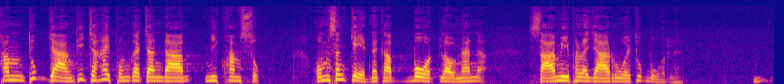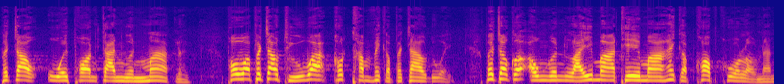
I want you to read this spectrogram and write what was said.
ทำทุกอย่างที่จะให้ผมกับจันดามีความสุข ผมสังเกตนะครับ โบสถ์เหล่านั้นอะสามีภรรยารวยทุกโบสถ์เลย พระเจ้าอวยพรการเงินมากเลย เพราะว่าพระเจ้าถือว่าเขาทำให้กับพระเจ้าด้วย พระเจ้าก็เอาเงินไหลมาเทมาให้กับครอบครัวเหล่านั้น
